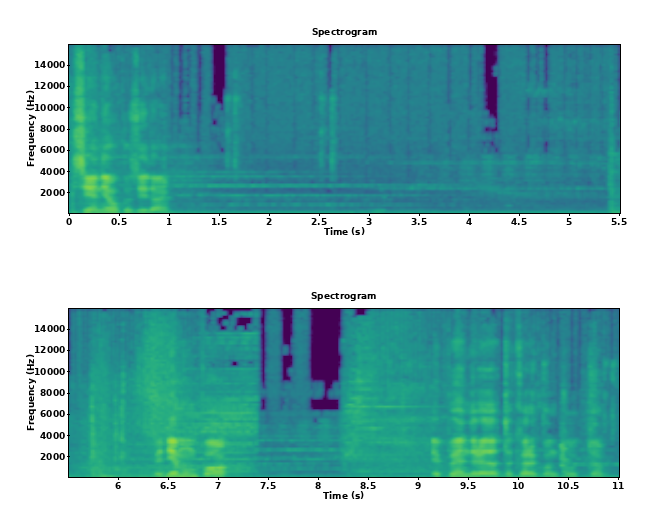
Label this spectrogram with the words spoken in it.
Sì, andiamo così, dai. Vediamo un po'. E poi andrei ad attaccare con tutto.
